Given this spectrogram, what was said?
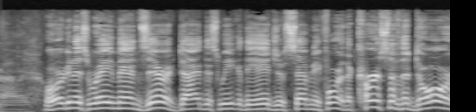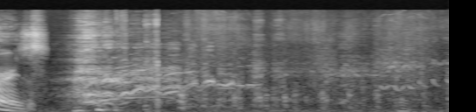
probably. Organist Ray Manzarek died this week at the age of 74. The Curse of the Doors.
